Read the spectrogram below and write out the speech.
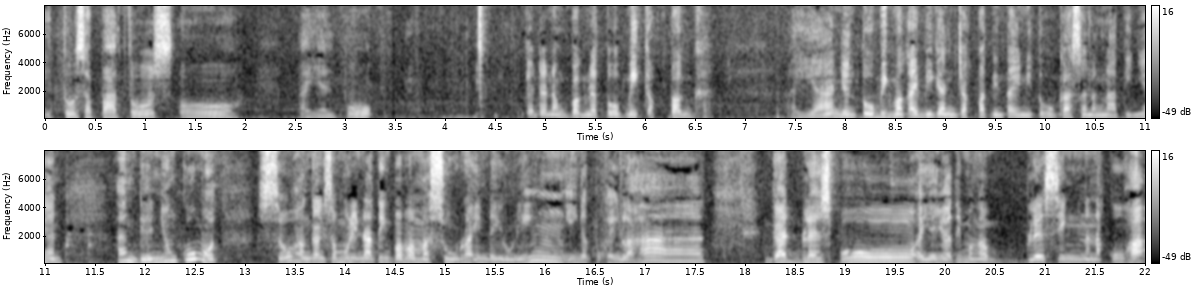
Ito, sapatos. Oh. Ayan po. Ganda ng bag na to. Makeup bag. Ayan, yung tubig mga kaibigan, jackpot din tayo nito. Hugasan lang natin yan. And then, yung kumot. So, hanggang sa muli nating pamamasura, Inday Runing. Ingat po kayong lahat. God bless po. Ayan yung ating mga blessing na nakuha.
